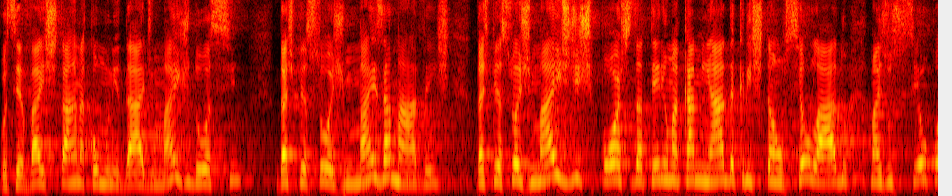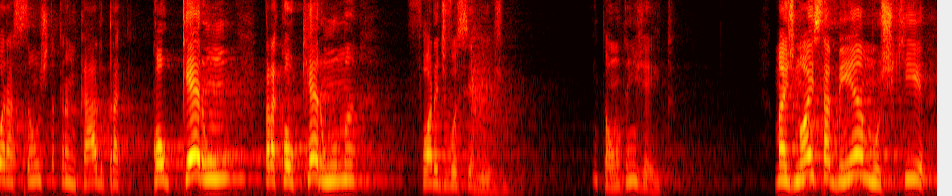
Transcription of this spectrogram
Você vai estar na comunidade mais doce, das pessoas mais amáveis, das pessoas mais dispostas a terem uma caminhada cristã ao seu lado, mas o seu coração está trancado para qualquer um, para qualquer uma, fora de você mesmo. Então não tem jeito. Mas nós sabemos que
